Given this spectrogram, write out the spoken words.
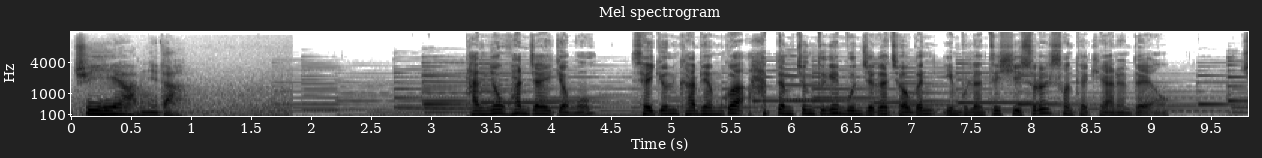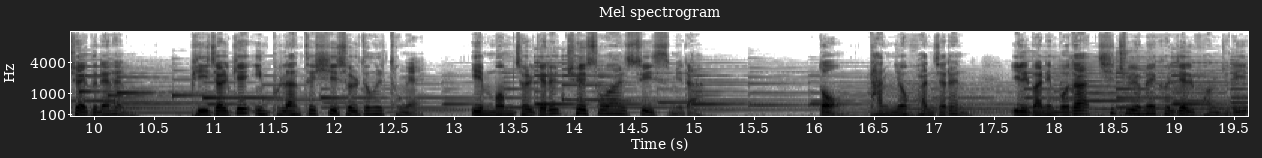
주의해야 합니다. 당뇨 환자의 경우 세균 감염과 합병증 등의 문제가 적은 임플란트 시술을 선택해야 하는데요. 최근에는 비절개 임플란트 시술 등을 통해 잇몸 절개를 최소화할 수 있습니다. 또 당뇨 환자는 일반인보다 치주염에 걸릴 확률이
